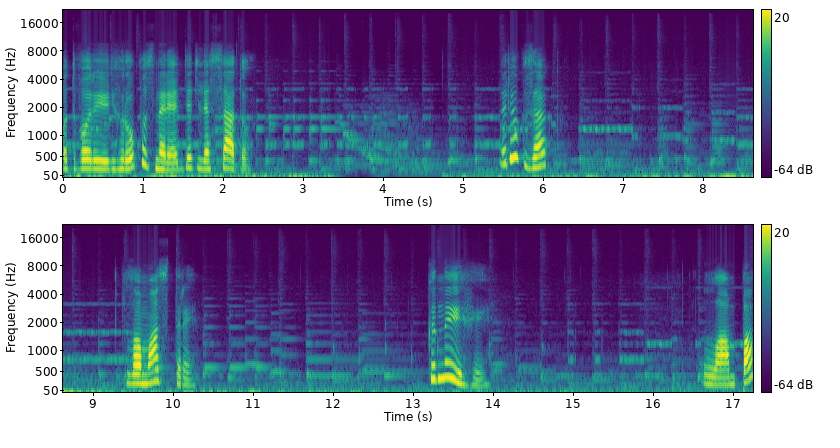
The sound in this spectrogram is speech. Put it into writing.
Утворюють групу знаряддя для саду. Рюкзак. Фломастери. Книги. Лампа.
